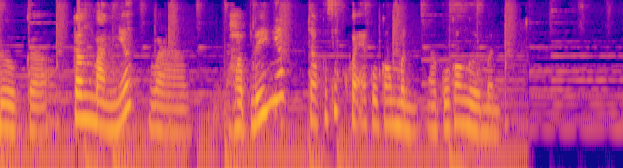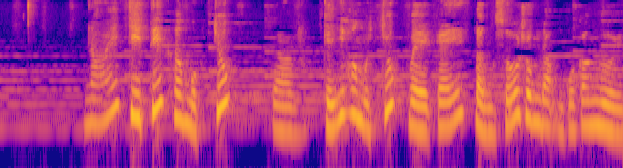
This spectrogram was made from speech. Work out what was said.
được uh, cân bằng nhất và hợp lý nhất cho cái sức khỏe của con mình uh, của con người mình. Nói chi tiết hơn một chút và kỹ hơn một chút về cái tần số rung động của con người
